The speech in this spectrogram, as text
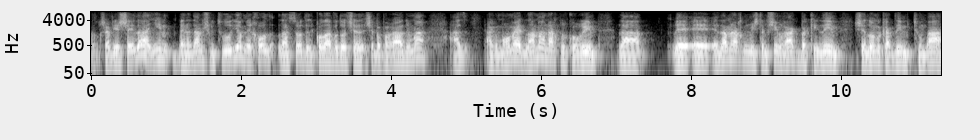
אז עכשיו יש שאלה, אם בן אדם שהוא טבול יום יכול לעשות את כל העבודות שבפרה האדומה, אז הגמרא אומרת, למה אנחנו קוראים ל... אה, אה, למה אנחנו משתמשים רק בכלים שלא מקבלים טומאה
